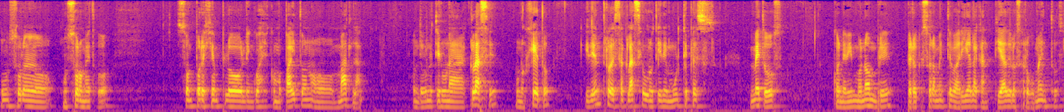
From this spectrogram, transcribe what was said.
un solo, un solo método, son por ejemplo lenguajes como Python o MATLAB, donde uno tiene una clase, un objeto, y dentro de esa clase uno tiene múltiples métodos con el mismo nombre, pero que solamente varía la cantidad de los argumentos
